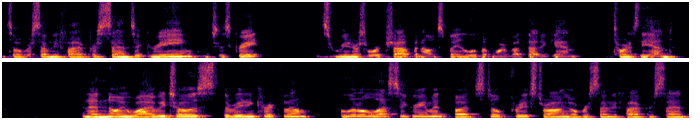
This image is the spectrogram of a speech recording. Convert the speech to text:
It's over 75% agreeing, which is great. It's reader's workshop, and I'll explain a little bit more about that again towards the end. And then knowing why we chose the reading curriculum, a little less agreement, but still pretty strong, over 75%.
